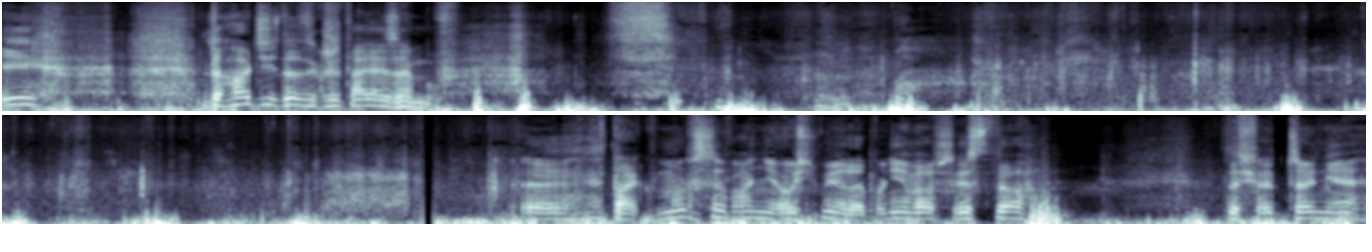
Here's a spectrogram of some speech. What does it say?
i dochodzi do zgrzytania zębów. E, tak, morsowanie ośmiele, ponieważ jest to doświadczenie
